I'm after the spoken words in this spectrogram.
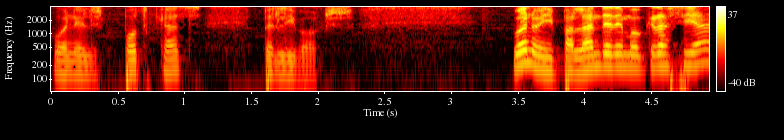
o en els podcasts per l'e-box. Bueno, i parlant de democràcia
